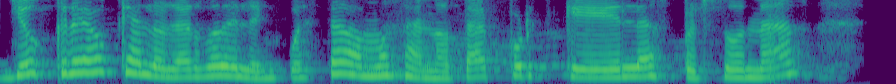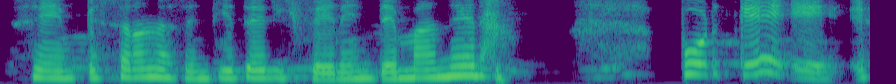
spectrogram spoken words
Yo creo que a lo largo de la encuesta vamos a notar por qué las personas se empezaron a sentir de diferente manera. Porque eh,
